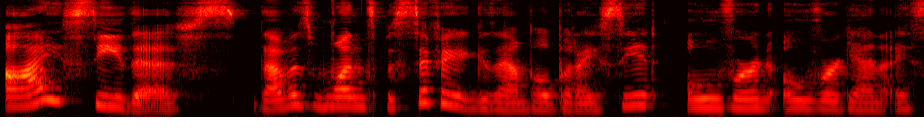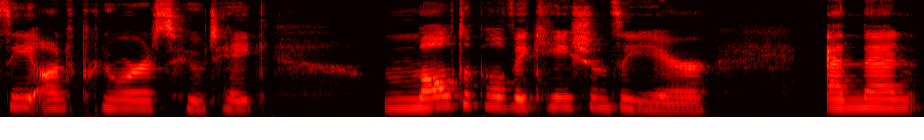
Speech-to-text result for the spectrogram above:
I see this. That was one specific example, but I see it over and over again. I see entrepreneurs who take multiple vacations a year and then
